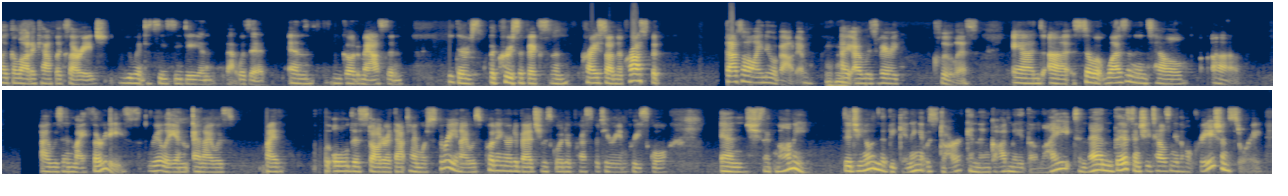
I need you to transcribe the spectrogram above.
like a lot of Catholics our age. You went to CCD and that was it. And you go to Mass and there's the crucifix and Christ on the cross, but that's all I knew about him. mhm. I, I was very clueless. And uh, so it wasn't until uh, I was in my 30s, really, and, and I was my the oldest daughter at that time was three, and I was putting her to bed. She was going to a Presbyterian preschool, and she's like, "Mommy, did you know in the beginning it was dark, and then God made the light, and then this?" And she tells me the whole creation story,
